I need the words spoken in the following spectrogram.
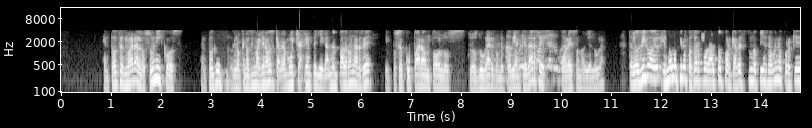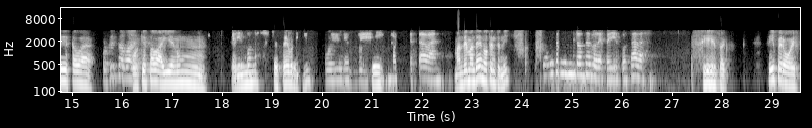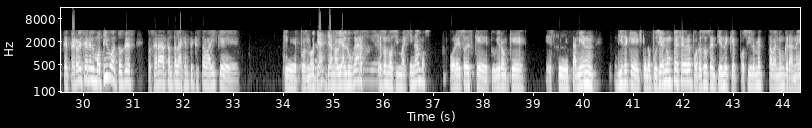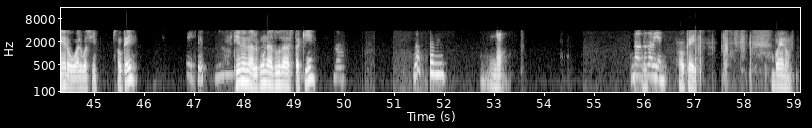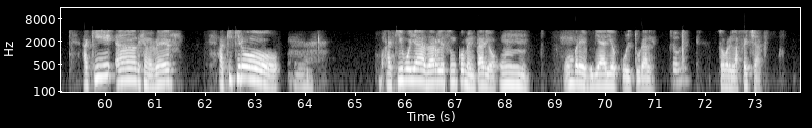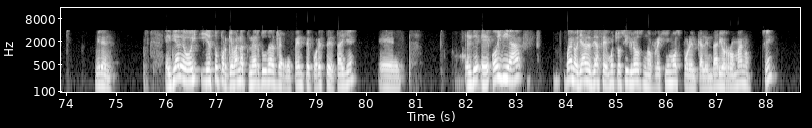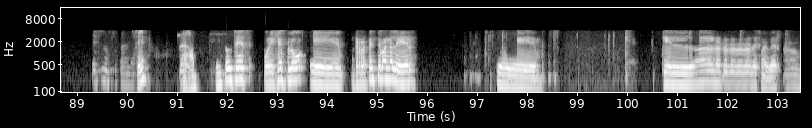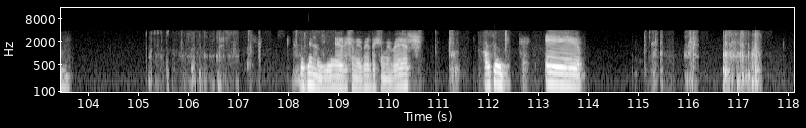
Entonces no eran los únicos. Entonces lo que nos imaginamos es que había mucha gente llegando a empadronarse y pues se ocuparon todos los, los lugares donde Ah, podían por eso no quedarse. por eso no había lugar. Se los digo y no lo quiero pasar por alto porque a veces uno piensa, bueno, ¿por qué estaba, ¿Por qué estaba? por qué estaba ahí en un, en un pesebre? Oye, Sí. no estaban. Mandé, mandé, no te entendí. Por eso viene entonces lo de pedir posada. Sí, exacto. Sí, pero este, pero ese era el motivo, entonces, pues era tanta la gente que estaba ahí que, que pues no, ya, ya no había lugar, eso nos imaginamos. Por eso es que tuvieron que, este, también dice que, que lo pusieron en un pesebre, por eso se entiende que posiblemente estaba en un granero o algo así. ¿Ok? Sí. ¿Tienen alguna duda hasta aquí? no. no, está bien. no. No, todo bien. Ok. Bueno, aquí, ah, déjame ver. Aquí quiero. mm, Aquí voy a darles un comentario, un, un breviario cultural Sobre. sobre la fecha. Miren, el día de hoy, y esto porque van a tener dudas de repente por este detalle, eh, el di- eh, hoy día, bueno, ya desde hace muchos siglos nos regimos por el calendario romano, ¿sí? Eso es nuestro calendario. ¿Sí? Claro. Entonces, por ejemplo, eh, de repente van a leer que, que el... Déjame ver. déjenme ver, déjenme ver, déjenme ver. Ok. Eh,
